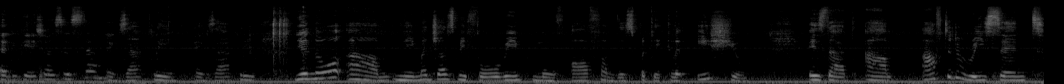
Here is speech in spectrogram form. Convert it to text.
education system. Exactly, exactly. You know, um, Nima, just before we move off from this particular issue, is that um, after the recent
